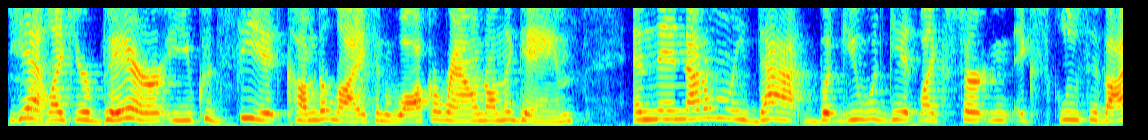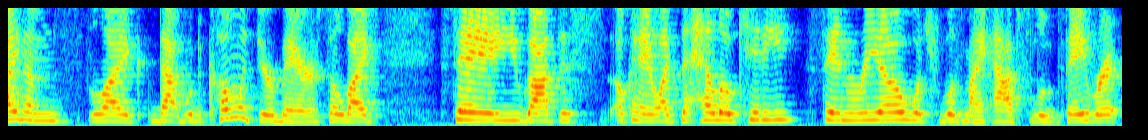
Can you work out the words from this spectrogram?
Yeah, like your bear, you could see it come to life and walk around on the game. And then not only that, but you would get like certain exclusive items like that would come with your bear. So like say you got this okay, like the Hello Kitty Sanrio, which was my absolute favorite.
